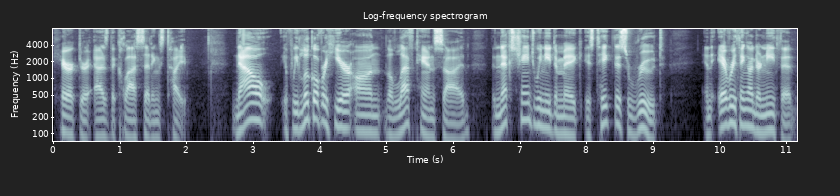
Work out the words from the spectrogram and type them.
character as the class settings type. Now, if we look over here on the left-hand side, the next change we need to make is take this root and everything underneath it,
